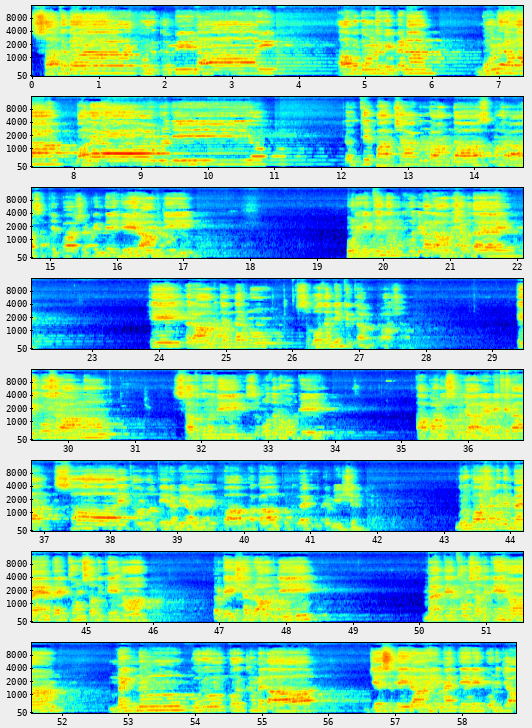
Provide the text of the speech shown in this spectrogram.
ਸਤਗੁਰ ਪੁਰਖ ਮਿਲਾਈ ਅਵਗੁਣ ਵਿਕਣ ਗੁਣ ਰਵਾ ਬਲਰਾਮ ਜੀਓ ਚੌਥੇ ਪਾਤਸ਼ਾਹ ਗੁਰੂ ਰਾਮਦਾਸ ਮਹਾਰਾਜ ਸੱਚੇ ਪਾਤਸ਼ਾਹ ਕਹਿੰਦੇ, ਹੇ ਰਾਮ ਜੀ, ਹੁਣ ਇੱਥੇ ਗੁਰਮੁਖੋ ਜਿਹੜਾ ਰਾਮ ਸ਼ਬਦ ਆਇਆ ਹੈ ਇਹ ਰਾਮਚੰਦਰ ਨੂੰ ਸੰਬੋਧਨ ਨਹੀਂ ਕੀਤਾ ਪਾਤਸ਼ਾਹ। ਇਹ ਉਸ ਰਾਮ ਨੂੰ ਸਤਿਗੁਰੂ ਜੀ ਸੰਬੋਧਨ ਹੋ ਕੇ ਆਪਾਂ ਨੂੰ ਸਮਝਾ ਰਹੇ ਨੇ, ਜਿਹੜਾ ਸਾਰੇ ਥਾਵਾਂ ਤੇ ਰਮਿਆ ਹੋਇਆ ਹੈ, ਭਾਵ ਅਕਾਲ ਪੁਰਖ ਵਾਹਿਗੁਰੂ ਪਰਮੇਸ਼ਰ। ਗੁਰੂ ਪਾਤਸ਼ਾਹ ਕਹਿੰਦੇ, ਮੈਂ ਤੈਥੋਂ ਸਦਕੇ ਹਾਂ, ਪਰਮੇਸ਼ਰ ਰਾਮ ਜੀ, ਮੈਂ ਤੇਥੋਂ ਸਦਕੇ ਹਾਂ, ਮੈਨੂੰ ਗੁਰੂ ਪੁਰਖ ਮਿਲਾ, ਜਿਸ ਦੀ ਰਾਹੀਂ ਮੈਂ ਤੇਰੇ ਗੁਣ ਜਾ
